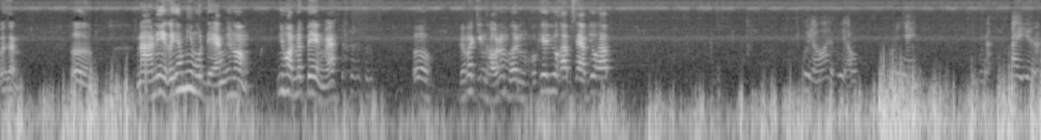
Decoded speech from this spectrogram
ว่าซั่นเออ หนานี่ก็ยังมีหมดแดงพี่น้อง นี่ฮอดแม่เป้งไหมเออ เดี๋ยวมากินเขาวน้ำเพลินโอเคอยู่ครับแซ่บอยู่ครับคุยเอาไอ้คุยเอาไม่ไงคุณอะไตอยู่น่ะ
